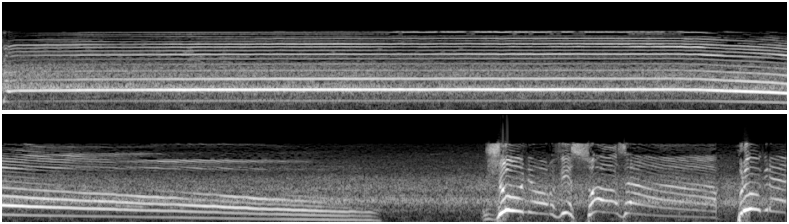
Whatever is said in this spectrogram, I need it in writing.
Gol! Júnior Viçosa pro Grêmio!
